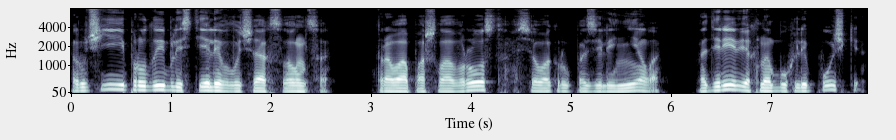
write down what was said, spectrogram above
Ручьи и пруды блестели в лучах солнца. Трава пошла в рост, все вокруг позеленело. На деревьях набухли почки.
